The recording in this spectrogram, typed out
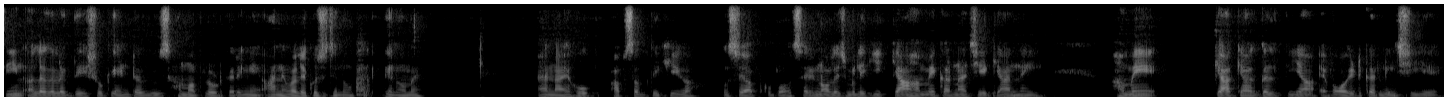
तीन अलग अलग देशों के इंटरव्यूज़ हम अपलोड करेंगे आने वाले कुछ दिनों के, दिनों में। एंड आई होप आप सब देखिएगा, उससे आपको बहुत सारी नॉलेज मिलेगी, क्या हमें करना चाहिए, क्या नहीं। हमें क्या क्या गलतियाँ अवॉइड करनी चाहिए,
